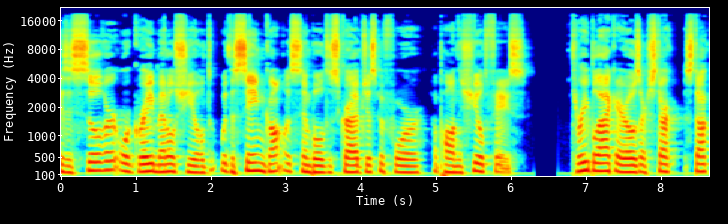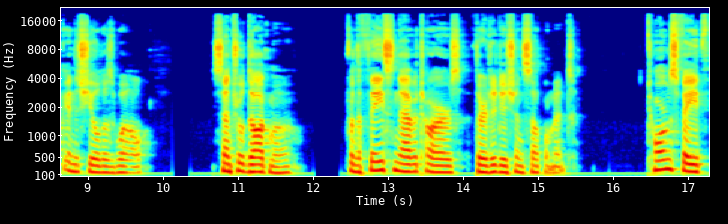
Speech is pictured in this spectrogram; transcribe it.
is a silver or gray metal shield with the same gauntlet symbol described just before upon the shield face. Three black arrows are stuck, stuck in the shield as well. Central Dogma from the Faiths and Avatars 3rd edition supplement. Torm's faith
